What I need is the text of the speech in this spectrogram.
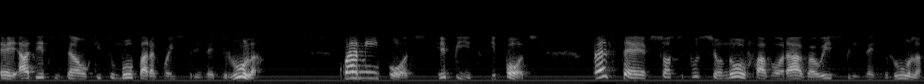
é, a decisão que tomou para com o ex-presidente Lula? Qual é a minha hipótese? Repito, hipótese. O STF só se posicionou favorável ao ex-presidente Lula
